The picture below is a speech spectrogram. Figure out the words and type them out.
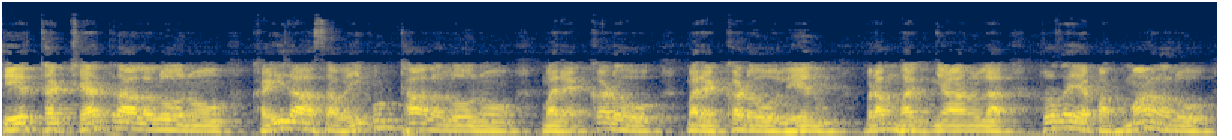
తీర్థక్షేత్రాలలోనో కైలాస వైకుంఠాలలోనో మరెక్కడో మరెక్కడో లేను బ్రహ్మజ్ఞానుల హృదయ పద్మాలలో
